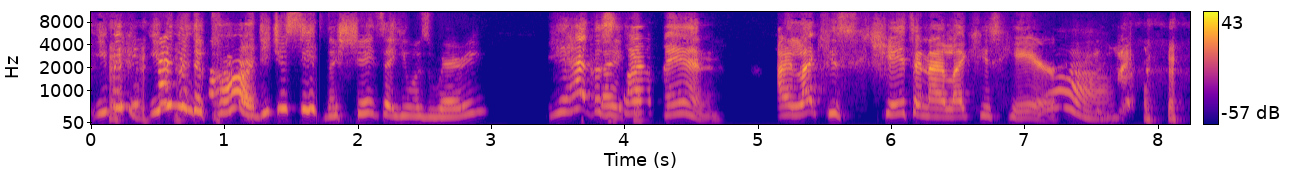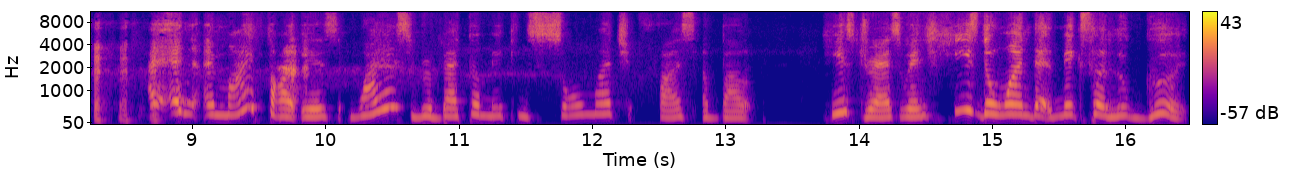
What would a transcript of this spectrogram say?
even even in the car, did you see the shades that he was wearing? he had the Like- style man. I like his shades and I like his hair. Yeah. I- and and my thought is, why is Rebecca making so much fuss about his dress when he's the one that makes her look good?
